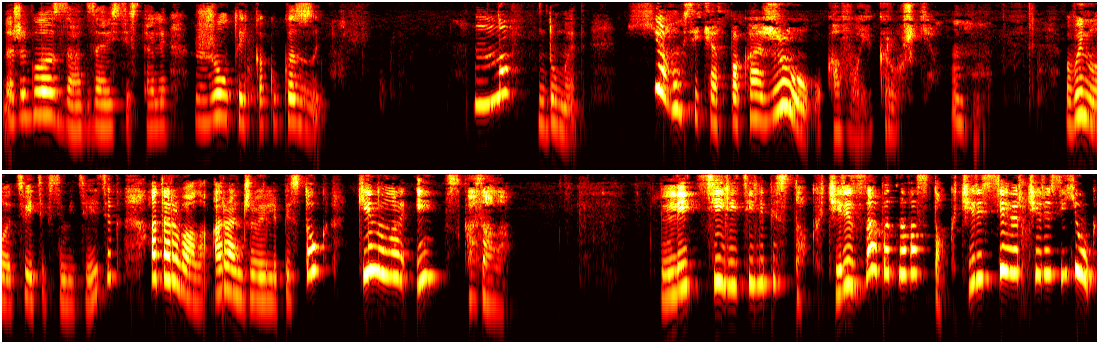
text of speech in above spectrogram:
даже глаза от зависти стали желтые, как у козы. Ну, думает, я вам сейчас покажу, у кого игрушки. Угу. Вынула цветик-семицветик, оторвала оранжевый лепесток, кинула и сказала. Лети, лети, лепесток, через запад на восток, через север, через юг,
